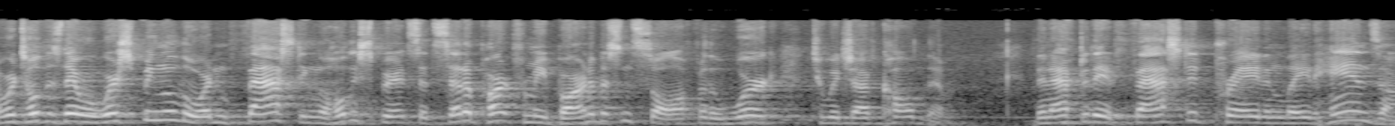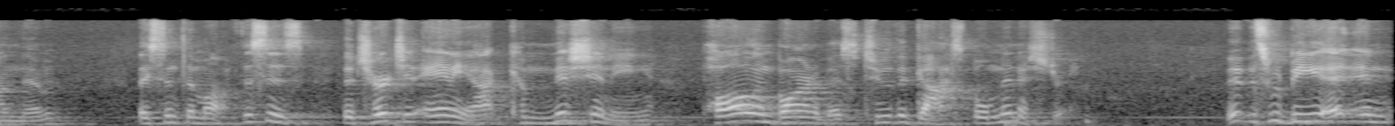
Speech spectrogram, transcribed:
And we're told as they were worshiping the Lord and fasting, the Holy Spirit said, Set apart for me Barnabas and Saul for the work to which I've called them. Then, after they had fasted, prayed, and laid hands on them, they sent them off. This is the church at Antioch commissioning Paul and Barnabas to the gospel ministry. This would be, in,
